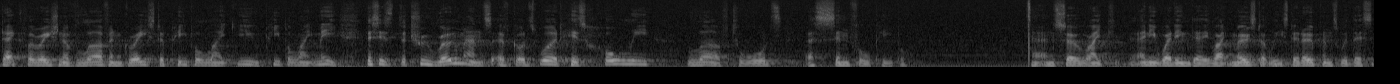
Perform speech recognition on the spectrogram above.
declaration of love and grace to people like you, people like me. This is the true romance of God's word, his holy love towards a sinful people. And so, like any wedding day, like most at least, it opens with this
